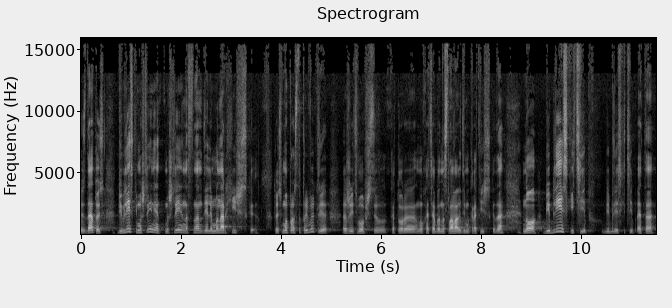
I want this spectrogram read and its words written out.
То есть, да, то есть библейское мышление – это мышление на самом деле монархическое. То есть мы просто привыкли жить в обществе, которое, ну, хотя бы на словах демократическое, да? но библейский тип, библейский тип – это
